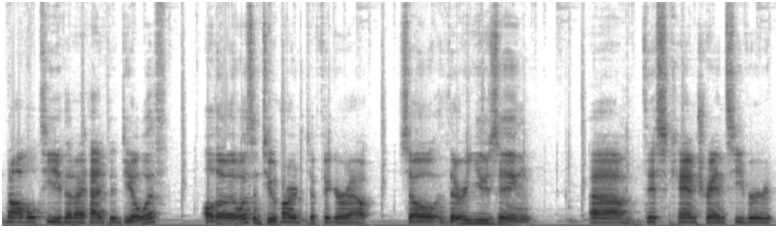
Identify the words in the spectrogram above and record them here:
novelty that I had to deal with, although it wasn't too hard to figure out. So they're using um, this CAN transceiver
